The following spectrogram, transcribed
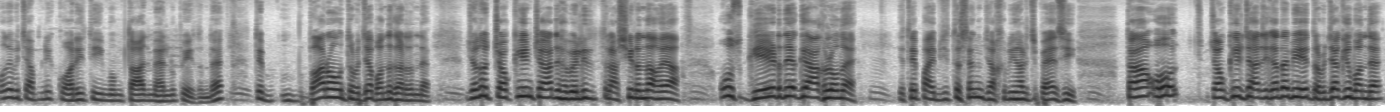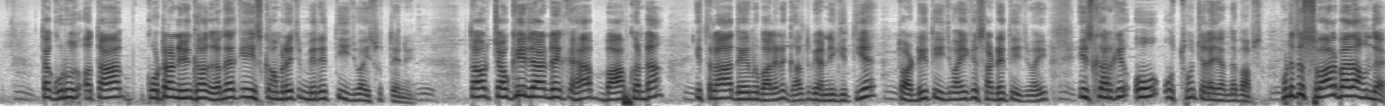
ਉਹਦੇ ਵਿੱਚ ਆਪਣੀ ਕੁਆਰੀ ਧੀ ਮੁਮਤਾਜ਼ ਮਹਿਲ ਨੂੰ ਭੇਜ ਦਿੰਦਾ ਹੈ ਤੇ ਬਾਹਰੋਂ ਦਰਵਾਜ਼ਾ ਬੰਦ ਕਰ ਦਿੰਦਾ ਜਦੋਂ ਚੌਕੀ ਇੰਚਾਰਜ ਹਵੇਲੀ ਦੀ ਤਲਾਸ਼ੀ ਲੈਂਦਾ ਹੋਇਆ, ਉਸ ਗੇਟ ਦੇ ਅੱਗੇ ਆ ਖਲੋਂਦਾ ਜਿੱਥੇ ਭਾਈ ਬਚਿੱਤਰ ਸਿੰਘ ਜ਼ਖਮੀ ਹਾਲਤ 'ਚ ਪਏ ਸੀ, ਤਾਂ ਉਹ ਚੌਕੀ ਇੰਚਾਰਜ ਕਹਿੰਦਾ ਵੀ ਇਹ ਦਰਵਾਜ਼ਾ ਕਿਉਂ ਬੰਦ ਹੈ? ਤਾਂ ਗੁਰੂ, ਤਾਂ ਕੋਟਰਾ ਨਿਹੰਗਾ ਕਹਿੰਦਾ ਕਿ ਇਸ ਕਮਰੇ 'ਚ ਮੇਰੇ ਧੀ ਜਵਾਈ ਸੁੱਤੇ ਨੇ। ਤਾਂ ਚੌਕੀਦਾਰ ਨੇ ਕਿਹਾ, ਬਾਪ ਕਰਨਾ ਇਤਲਾਹ ਦੇਣ ਵਾਲੇ ਨੇ ਗਲਤ ਬਿਆਨੀ ਕੀਤੀ ਹੈ। ਤੁਹਾਡੀ ਧੀ ਜਮਾਈ ਕਿ ਸਾਡੇ ਧੀ ਜਵਾਈ ਇਸ ਕਰਕੇ ਉਹ ਉੱਥੋਂ ਚਲੇ ਜਾਂਦਾ ਵਾਪਸ। ਹੁਣ ਇਹ ਸਵਾਲ ਪੈਦਾ ਹੁੰਦਾ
